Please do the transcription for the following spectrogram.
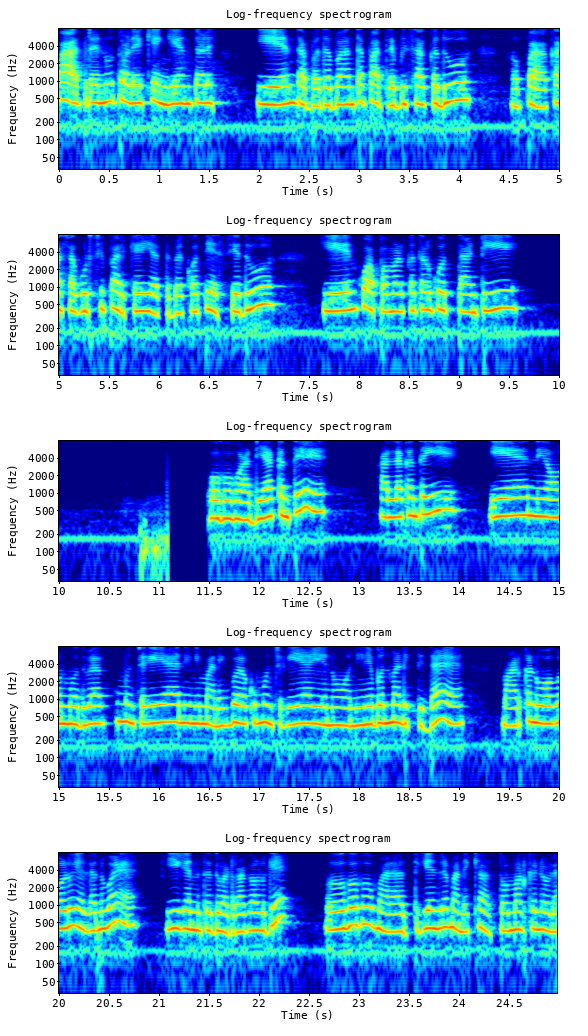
ಪಾತ್ರೆನೂ ತೊಳೆಯಕ್ಕೆ ಹೆಂಗೆ ಅಂತಾಳೆ? ಏನು ದಬ್ಬ ದಬ್ಬ ಅಂತ ಪಾತ್ರೆ ಬಿಸಾಕದು? ಕಸ ಗುಡಿಸಿ ಪರಕೆ ಎತ್ತಬೇಕು ಅಂತ ಎಸೆಯೋದು? ಏನು ಕೋಪ ಮಾಡ್ಕೊತಾಳೆ ಗೊತ್ತಾ ಆಂಟಿ? ಓಹೋ ಅದ್ಯಾಕಂತೆ ಅಲ್ಲಕಂತ ಏನ್ ಅವ್ನ ಮದುವೆ ಮುಂಚೆಗೆಯ ಮುಂಚೆಗೆ ನೀನು ಮನೆಗೆ ಬರೋಕ್ಕೂ ಮುಂಚೆಗೆಯ ಏನು ನೀನೇ ಬಂದು ಮಾಡಿಟ್ಟಿದ್ದ? ಮಾಡ್ಕೊಂಡು ಹೋಗೋಳು ಎಲ್ಲನೂ? ಈಗೇನಂತೆ ದೊಡ್ಡರಾಗವಳಿಗೆ ಓಹೋ ಮನೆ ಅತ್ತಿಗೆ ಅಂದ್ರೆ ಮನೆ ಕೆಲಸ ಮಾಡ್ಕೊಂಡವಳ?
